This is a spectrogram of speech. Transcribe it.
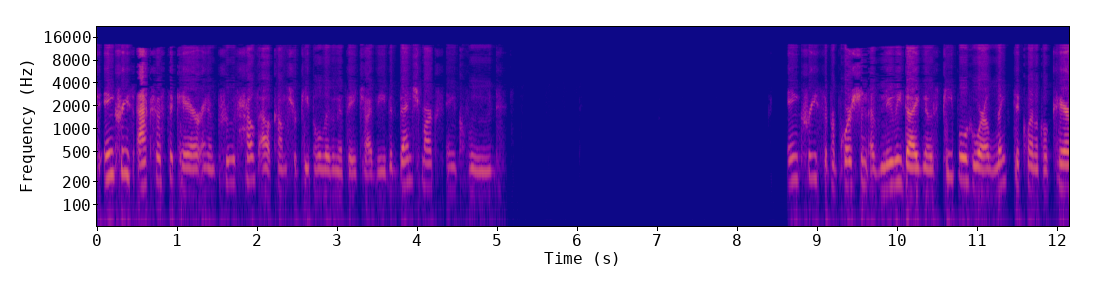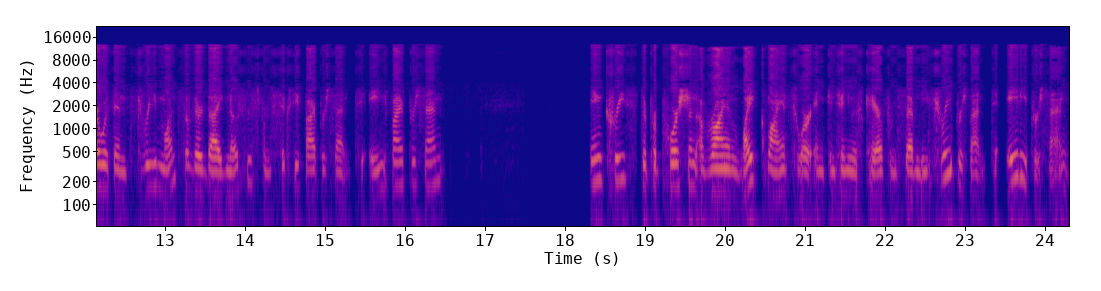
To increase access to care and improve health outcomes for people living with HIV, the benchmarks include increase the proportion of newly diagnosed people who are linked to clinical care within three months of their diagnosis from 65% to 85%, increase the proportion of Ryan White clients who are in continuous care from 73% to 80%,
